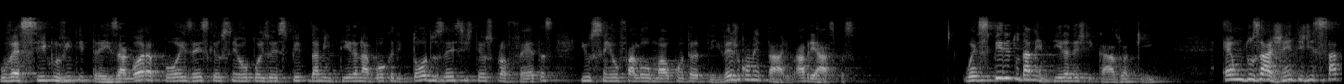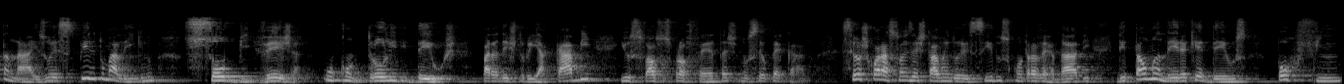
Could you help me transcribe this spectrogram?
o versículo 23. Agora, pois, eis que o Senhor pôs o espírito da mentira na boca de todos esses teus profetas e o Senhor falou mal contra ti. Veja o comentário, abre aspas. O espírito da mentira, neste caso aqui, é um dos agentes de Satanás, o espírito maligno, sob, veja, o controle de Deus, para destruir Acabe e os falsos profetas no seu pecado. Seus corações estavam endurecidos contra a verdade, de tal maneira que Deus, por fim,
